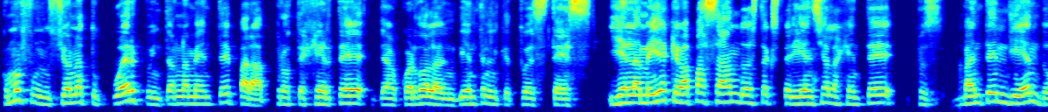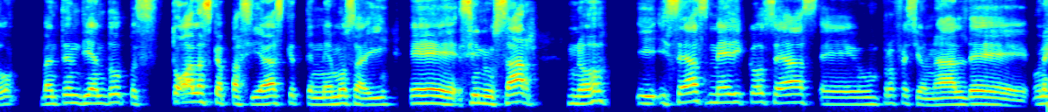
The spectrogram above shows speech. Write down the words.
cómo funciona tu cuerpo internamente para protegerte de acuerdo al ambiente en el que tú estés. Y en la medida que va pasando esta experiencia, la gente pues va entendiendo va entendiendo pues todas las capacidades que tenemos ahí eh, sin usar, ¿no? Y, seas médico, seas eh, un profesional de un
